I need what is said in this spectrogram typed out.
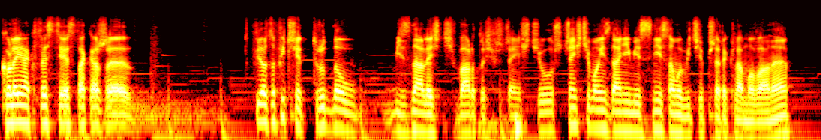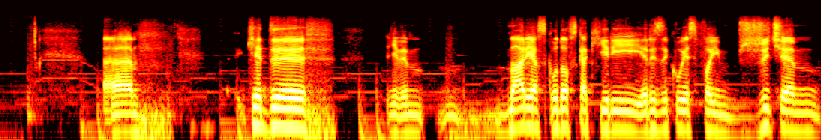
Kolejna kwestia jest taka, że filozoficznie trudno mi znaleźć wartość w szczęściu. Szczęście moim zdaniem jest niesamowicie przereklamowane kiedy, nie wiem, Maria Skłodowska-Curie ryzykuje swoim życiem,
